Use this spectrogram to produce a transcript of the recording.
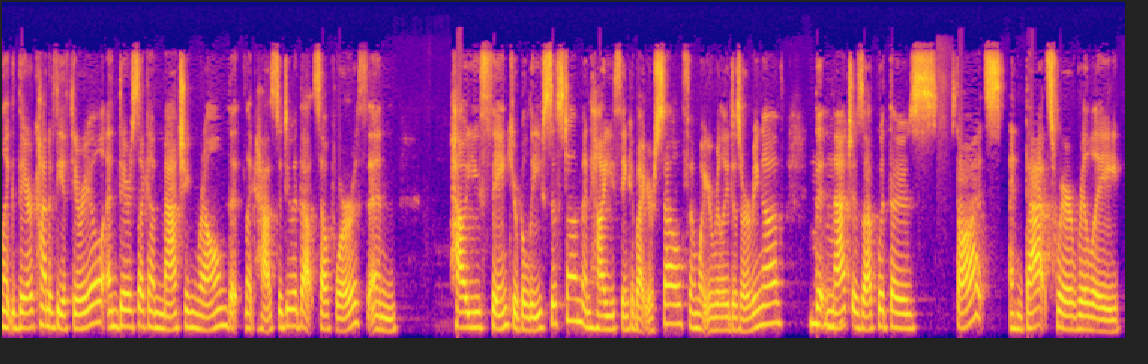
like they're kind of the ethereal, and there's like a matching realm that like has to do with that self worth and how you think, your belief system, and how you think about yourself and what you're really deserving of mm-hmm. that matches up with those thoughts. And that's where really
